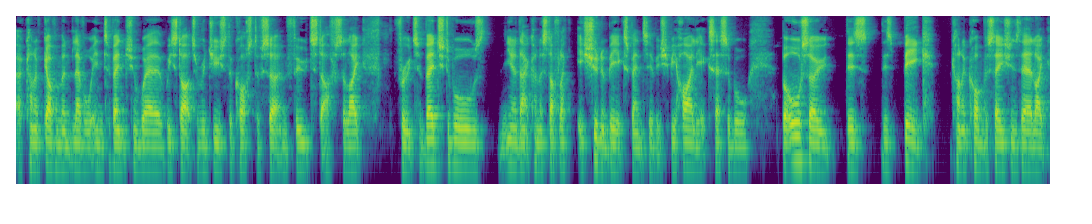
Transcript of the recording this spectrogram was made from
a kind of government level intervention where we start to reduce the cost of certain food stuff. So like fruits and vegetables, you know, that kind of stuff. Like it shouldn't be expensive. It should be highly accessible. But also there's there's big kind of conversations there like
